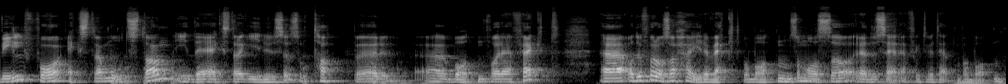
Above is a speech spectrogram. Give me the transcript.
vil få ekstra motstand i det ekstra girhuset som tapper eh, båten for effekt. Eh, og du får også høyere vekt på båten, som også reduserer effektiviteten på båten.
